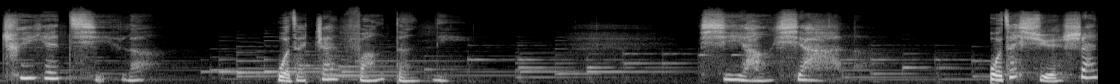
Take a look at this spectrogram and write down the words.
炊烟起了，我在毡房等你；夕阳下了，我在雪山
